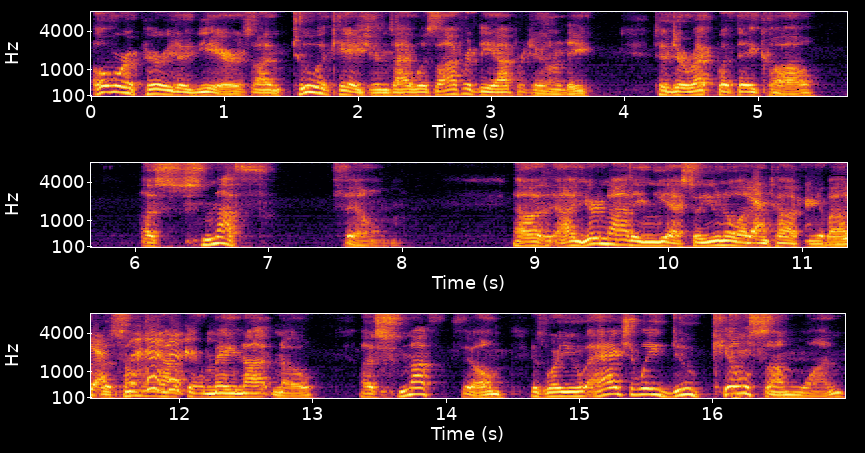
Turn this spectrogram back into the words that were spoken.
Over a period of years, on two occasions, I was offered the opportunity to direct what they call a snuff film. Now, you're nodding yes, so you know what yeah. I'm talking about, yes. but someone out there may not know. A snuff film is where you actually do kill someone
